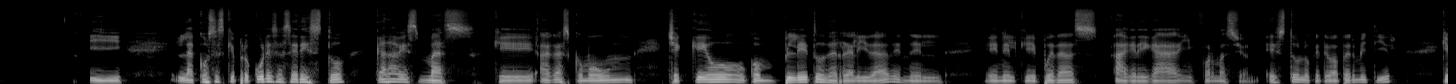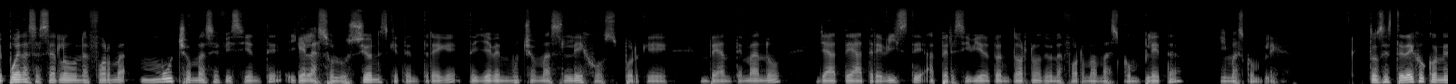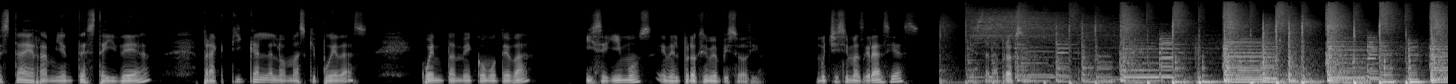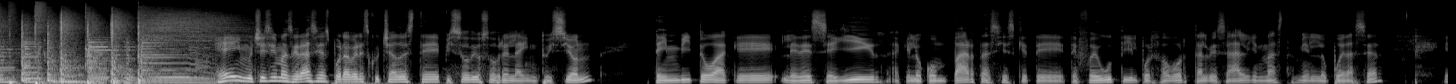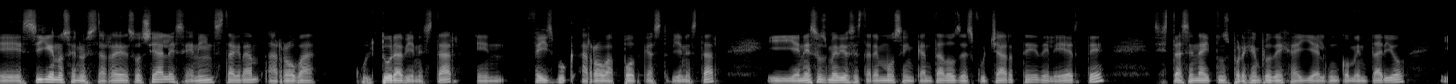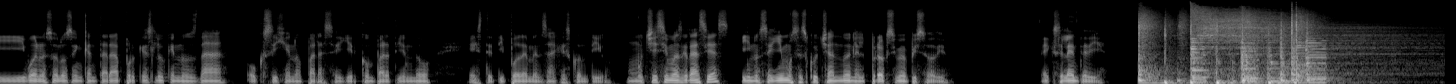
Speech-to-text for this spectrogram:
y la cosa es que procures hacer esto cada vez más, que hagas como un chequeo completo de realidad en el, en el que puedas agregar información. Esto lo que te va a permitir que puedas hacerlo de una forma mucho más eficiente y que las soluciones que te entregue te lleven mucho más lejos porque de antemano ya te atreviste a percibir tu entorno de una forma más completa y más compleja. Entonces te dejo con esta herramienta, esta idea, practícala lo más que puedas, cuéntame cómo te va y seguimos en el próximo episodio. Muchísimas gracias y hasta la próxima. Hey, muchísimas gracias por haber escuchado este episodio sobre la intuición. Te invito a que le des seguir, a que lo compartas si es que te, te fue útil, por favor, tal vez a alguien más también lo pueda hacer. Eh, síguenos en nuestras redes sociales, en Instagram, arroba cultura bienestar, en Facebook, arroba podcast bienestar. Y en esos medios estaremos encantados de escucharte, de leerte. Si estás en iTunes, por ejemplo, deja ahí algún comentario y bueno, eso nos encantará porque es lo que nos da oxígeno para seguir compartiendo este tipo de mensajes contigo. Muchísimas gracias y nos seguimos escuchando en el próximo episodio. Excelente día.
